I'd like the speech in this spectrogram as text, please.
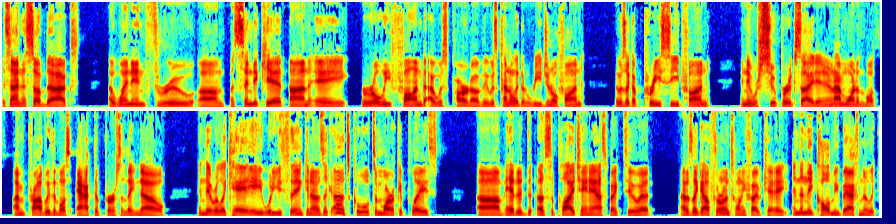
I signed the sub docs. I went in through um, a syndicate on a early fund I was part of. It was kind of like a regional fund. It was like a pre-seed fund, and they were super excited. And I'm one of the most, I'm probably the most active person they know. And they were like, "Hey, what do you think?" And I was like, "Oh, it's cool. It's a marketplace. Um, it had a, a supply chain aspect to it." I was like, "I'll throw in 25k." And then they called me back and they're like,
